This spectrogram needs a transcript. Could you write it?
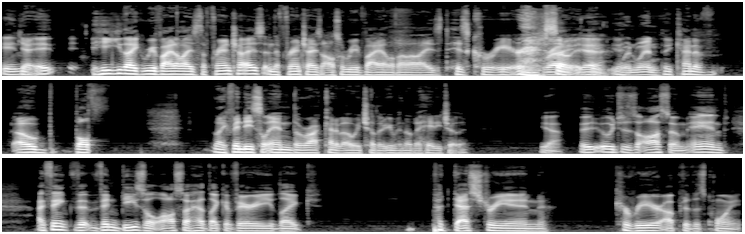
in yeah, it, he like revitalized the franchise, and the franchise also revitalized his career. so Right, it- yeah. it- Win-win. they kind of owe both, like Vin Diesel and The Rock, kind of owe each other, even though they hate each other. Yeah, which is awesome. And I think that Vin Diesel also had like a very like pedestrian career up to this point.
